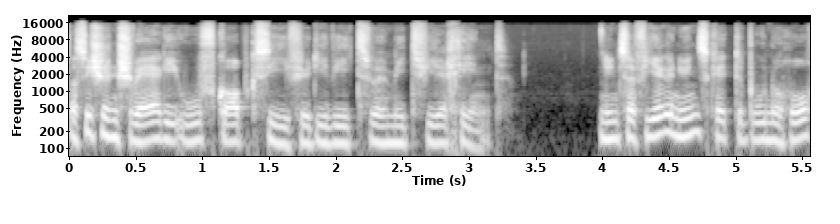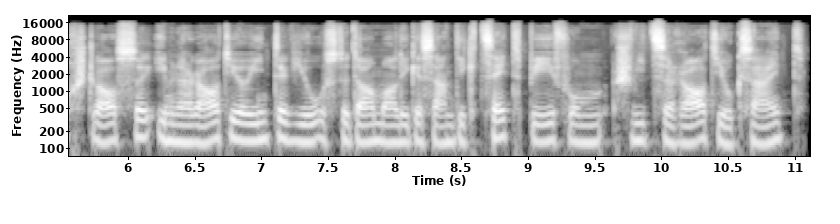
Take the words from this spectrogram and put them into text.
Das war eine schwere Aufgabe für die Witwe mit vier Kindern. 1994 hat Bruno Hochstrasser in einem Radiointerview aus der damaligen Sendung ZB vom Schweizer Radio gesagt,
